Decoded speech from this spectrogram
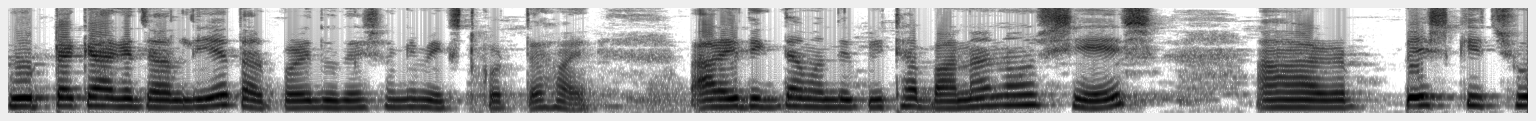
গুড়টাকে আগে জাল দিয়ে তারপরে দুধের সঙ্গে মিক্সড করতে হয়। আর এই দিক দিয়ে আমাদের পিঠা বানানো শেষ। আর বেশ কিছু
